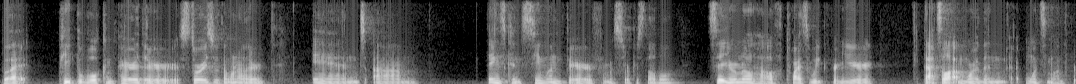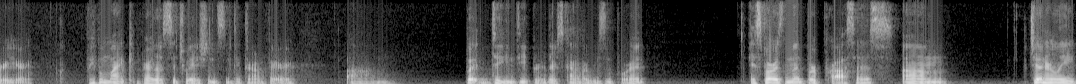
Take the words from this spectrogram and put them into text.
but people will compare their stories with one another, and um, things can seem unfair from a surface level. Say you're in mental health twice a week for a year, that's a lot more than once a month for a year. People might compare those situations and think they're unfair, um, but digging deeper, there's kind of a reason for it. As far as the medboard process, um, generally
